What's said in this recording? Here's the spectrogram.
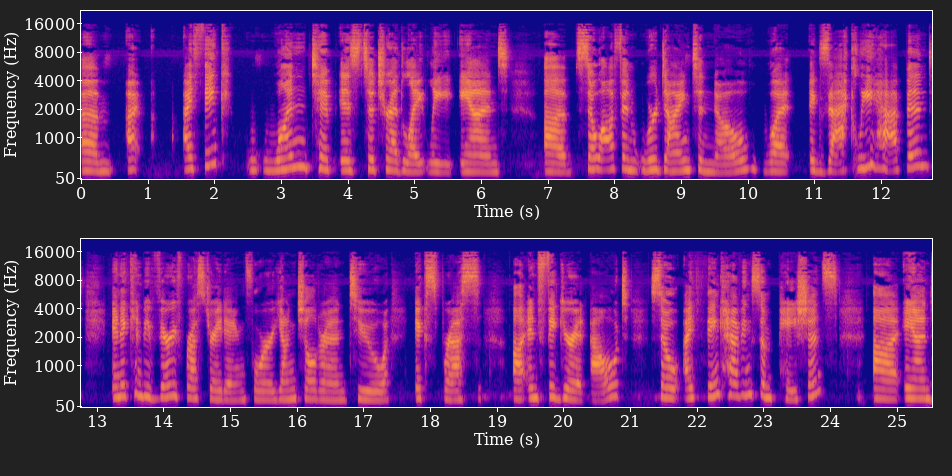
Um, I I think one tip is to tread lightly and uh, so often we're dying to know what exactly happened and it can be very frustrating for young children to express uh, and figure it out. So I think having some patience uh, and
